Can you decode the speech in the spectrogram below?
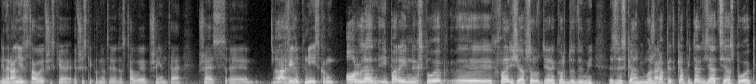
Generalnie zostały wszystkie, wszystkie podmioty zostały przejęte przez y, bardziej Ale- lub mniej skorumpowanych. Orlen i parę innych spółek y, chwali się absolutnie rekordowymi zyskami. Może Tak. kapi- kapitalizacja spółek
